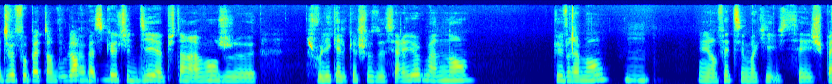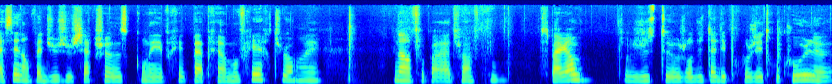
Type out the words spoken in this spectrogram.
Et tu vois, faut pas t'en vouloir pas parce que tu te dis, putain, avant, je, je voulais quelque chose de sérieux, maintenant, plus vraiment. Mm. Et en fait, c'est moi qui, je suis pas saine, en fait, juste, je cherche euh, ce qu'on est prêt, pas prêt à m'offrir, tu vois. Ouais. Non, faut pas, tu vois, c'est pas grave. Juste, euh, aujourd'hui, t'as des projets trop cool. euh.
